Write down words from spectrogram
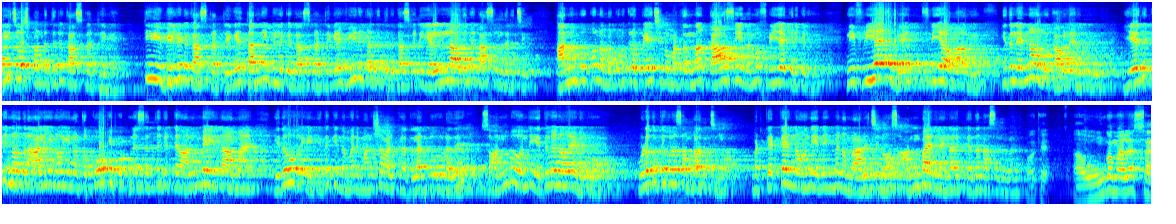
ரீசார்ஜ் பண்ணுறதுக்கு காசு கட்டுறீங்க. டிவி பில்லுக்கு காசு கட்டுறீங்க தண்ணி பில்லுக்கு காசு கட்டுறீங்க வீடு கட்டுறதுக்கு காசு கட்டுறீங்க எல்லாருமே காசு வந்துருச்சு. அன்புக்கும் நம்ம கொடுக்குற பேச்சுக்கு மட்டும்தான் காசே நம்ம ஃப்ரீயாக கிடைக்கிறது. நீ ஃப்ரீயாக கொடு ஃப்ரீயாக வாங்கு இதில் என்ன உங்களுக்கு கவலை இருக்குது எதுக்கு இன்னொருத்தர் அழியணும் இன்னொருத்த போட்டி போட்டின செத்துக்கிட்டு அன்பே இல்லாமல் ஏதோ ஒரு இதுக்கு இந்த மாதிரி மனுஷ வாழ்க்கை அதெல்லாம் இருக்கக்கூடாது ஸோ அன்பு வந்து எது வேணாலும் எடுக்கும். உலகத்துக்குள்ள சம்பாதிச்சிடலாம் பட் கெட்ட எண்ணம் வந்து என்றைக்குமே நம்மளை அழிச்சிடும் ஸோ அன்பாக இருங்க எல்லாருக்கிட்ட தான் நான் சொல்லுவேன். ஓகே உங்கள் மேலே ச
